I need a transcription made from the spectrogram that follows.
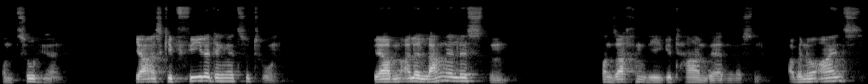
und zuhören. Ja, es gibt viele Dinge zu tun. Wir haben alle lange Listen von Sachen, die getan werden müssen. Aber nur eins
